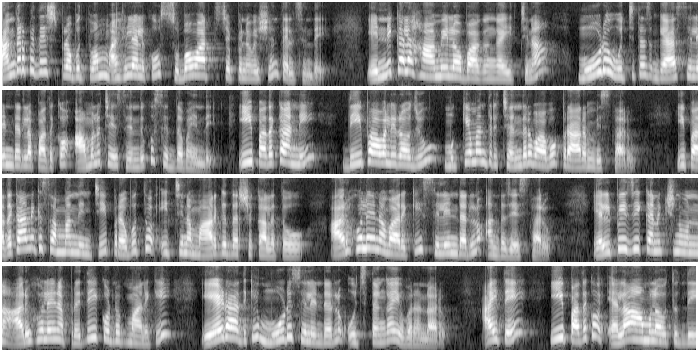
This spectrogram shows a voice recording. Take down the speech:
ఆంధ్రప్రదేశ్ ప్రభుత్వం మహిళలకు శుభవార్త చెప్పిన విషయం తెలిసిందే. ఎన్నికల హామీలో భాగంగా ఇచ్చిన మూడు ఉచిత గ్యాస్ సిలిండర్ల పథకం అమలు చేసేందుకు సిద్ధమైంది. ఈ పథకాన్ని దీపావళి రోజు ముఖ్యమంత్రి చంద్రబాబు ప్రారంభిస్తారు. ఈ పథకానికి సంబంధించి ప్రభుత్వం ఇచ్చిన మార్గదర్శకాలతో అర్హులైన వారికి సిలిండర్లు అందజేస్తారు. ఎల్పీజీ కనెక్షన్ ఉన్న అర్హులైన ప్రతి కుటుంబానికి ఏడాదికి మూడు సిలిండర్లు ఉచితంగా ఇవ్వనున్నారు. అయితే ఈ పథకం ఎలా అమలవుతుంది?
